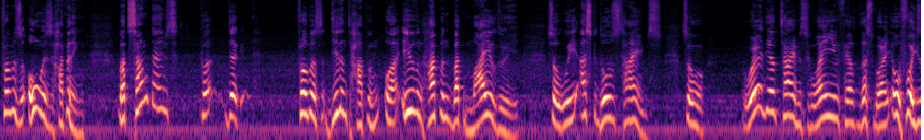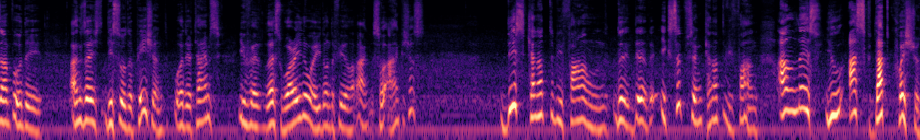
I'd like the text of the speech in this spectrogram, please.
problems are always happening, but sometimes the problems didn't happen or even happened but mildly. So we ask those times. So were there times when you felt less worried? Oh, for example, the anxiety disorder patient, were there times you felt less worried or you don't feel so anxious? This cannot be found, the, the, the exception cannot be found unless you ask that question.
